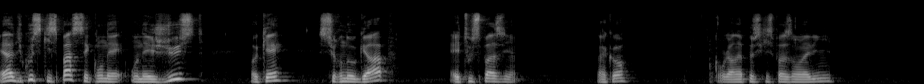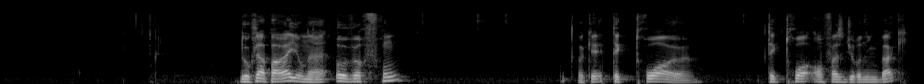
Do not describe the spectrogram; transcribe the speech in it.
Et là, du coup, ce qui se passe, c'est qu'on est, on est juste, ok Sur nos gaps, et tout se passe bien. D'accord? On regarde un peu ce qui se passe dans la ligne. Donc là, pareil, on a un overfront Ok, Tech 3, euh, Tech 3 en face du running back.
